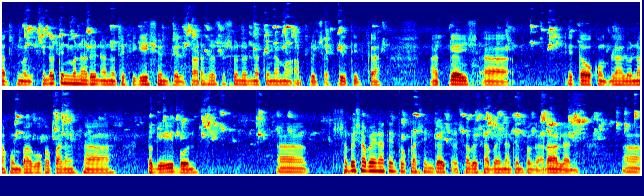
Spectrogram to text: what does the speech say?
at mag-pinutin mo na rin ang notification bell para sa susunod natin na mga uploads updated ka. At guys, uh, ito kung, lalo na kung bago ka pa lang sa pag-iibon, uh, sabay-sabay natin tuklasin guys at sabay-sabay natin pag-aralan uh,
